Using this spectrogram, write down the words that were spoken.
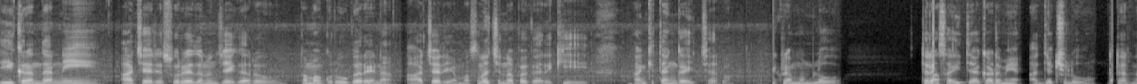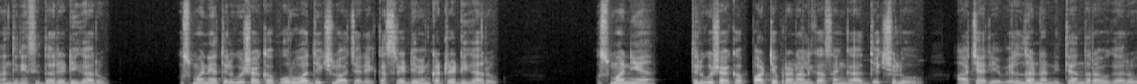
ఈ గ్రంథాన్ని ఆచార్య సూర్యధనుంజయ్ గారు తమ గురువుగారైన ఆచార్య మసన చిన్నప్ప గారికి అంకితంగా ఇచ్చారు. కార్యక్రమంలో తెలంగాణ సాహిత్య అకాడమీ అధ్యక్షులు డాక్టర్ నందిని సిద్ధారెడ్డి గారు ఉస్మానియా తెలుగు శాఖ పూర్వ అధ్యక్షులు ఆచార్య కసిరెడ్డి వెంకటరెడ్డి గారు ఉస్మానియా తెలుగు శాఖ పాఠ్య ప్రణాళిక సంఘ అధ్యక్షులు ఆచార్య వెల్దండ నిత్యాందరావు గారు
